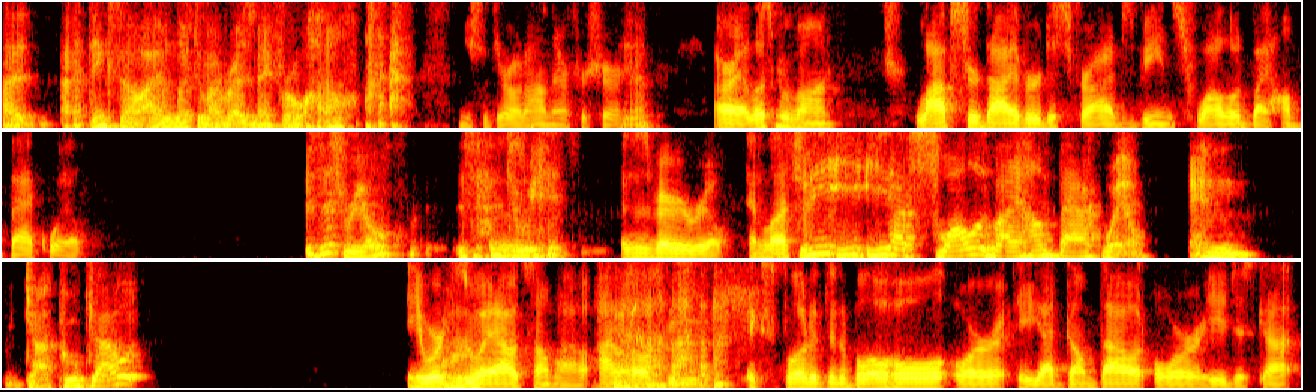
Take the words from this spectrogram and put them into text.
I, I think so. I haven't looked at my resume for a while. You should throw it on there for sure. Yeah. All right, let's move on. Lobster diver describes being swallowed by humpback whale. Is this real? Is, This do we, This is very real. Unless so he, he got swallowed by a humpback whale and got pooped out? he worked his way out somehow. I don't know if he exploded through the blowhole or he got dumped out or he just got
